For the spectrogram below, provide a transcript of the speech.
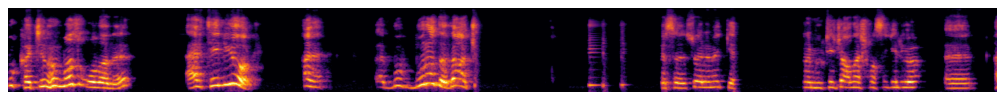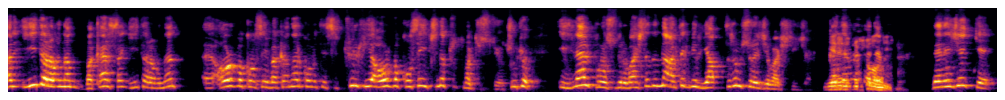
bu kaçınılmaz olanı erteliyor. Hani e, bu burada da açık söylemek gerekiyor. Mülteci anlaşması geliyor. Ee, hani iyi tarafından bakarsak, iyi tarafından e, Avrupa Konseyi Bakanlar Komitesi Türkiye Avrupa Konseyi içinde tutmak istiyor. Çünkü ihlal prosedürü başladığında artık bir yaptırım süreci başlayacak. Kademe kademe. Denecek ki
